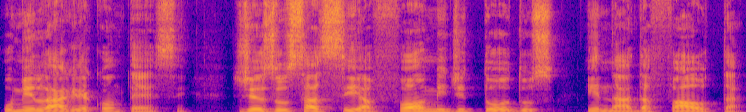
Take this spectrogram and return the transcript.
o milagre acontece. Jesus sacia a fome de todos e nada falta.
